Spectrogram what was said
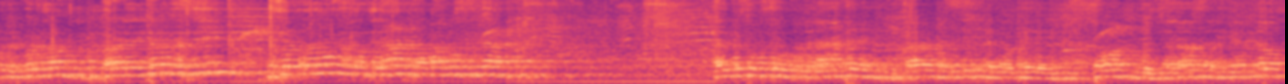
Bonitos de recuerdo. Órale, claro que sí, nosotros vamos a continuar con más música. Hay mucho música por delante, claro que sí, en lo que a sagrados alimentos.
